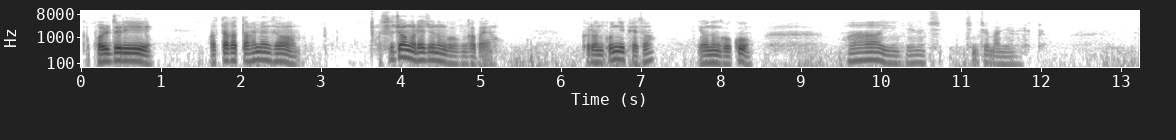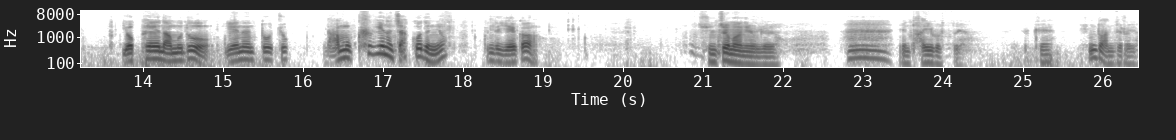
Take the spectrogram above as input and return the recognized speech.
그러니까 벌들이 왔다 갔다 하면서 수정을 해주는 건가 봐요. 그런 꽃잎에서 여는 거고. 와, 얘는 지, 진짜 많이 열렸죠. 옆에 나무도 얘는 또 쭉, 나무 크기는 작거든요? 근데 얘가 진짜 많이 열려요. 얘는 다 익었어요. 이렇게 힘도 안 들어요.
